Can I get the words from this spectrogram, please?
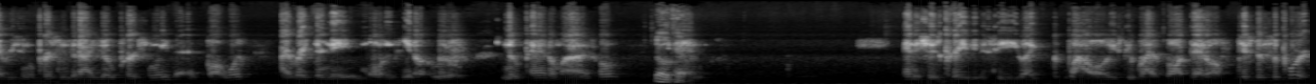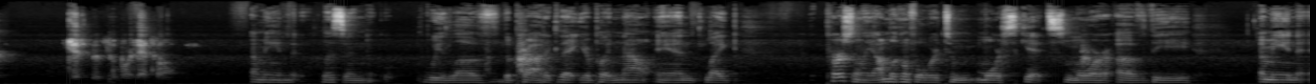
every single person that I know personally that has bought one. I write their name on you know a little notepad on my iPhone. Okay. And, and it's just crazy to see like wow, all these people have bought that off just to support, just to support. That's all. I mean, listen, we love the product that you're putting out, and like personally, I'm looking forward to more skits, more of the. I mean,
